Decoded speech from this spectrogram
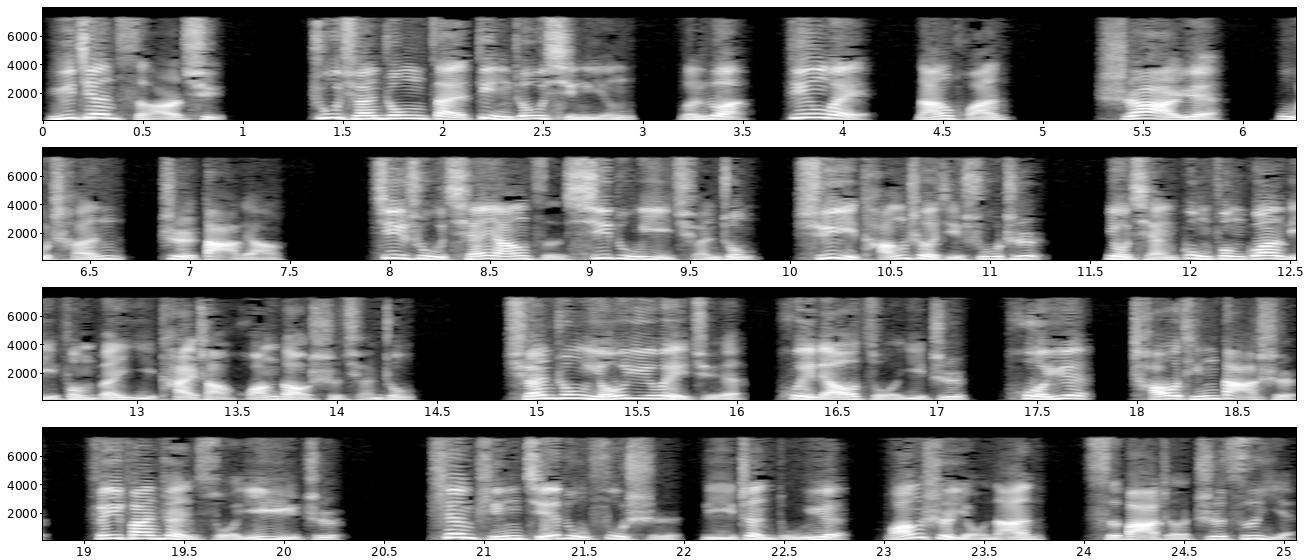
于坚此而去。朱全忠在定州行营，闻乱，丁未南还。十二月戊辰，至大梁。记述前阳子西渡义全忠，许以唐社稷书之。又遣供奉官李凤本以太上皇告示全忠。全忠犹豫未决，会辽左翼之，或曰：“朝廷大事，非藩镇所宜预之。”天平节度副使李振独曰：“王室有难。”此霸者之资也。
